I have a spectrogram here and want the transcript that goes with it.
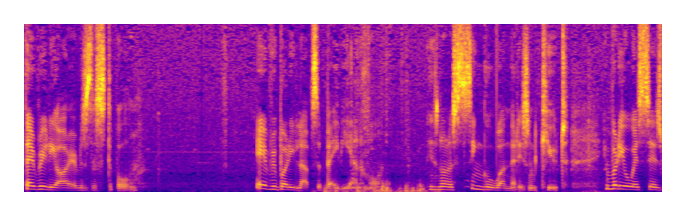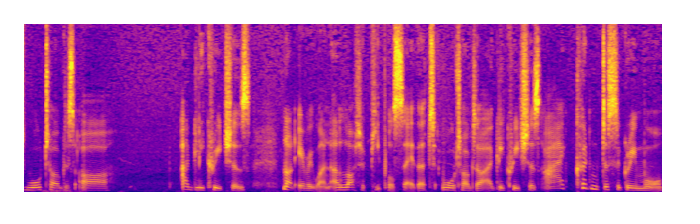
They really are irresistible. Everybody loves a baby animal. There's not a single one that isn't cute. Everybody always says warthogs are ugly creatures. Not everyone. A lot of people say that warthogs are ugly creatures. I couldn't disagree more.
